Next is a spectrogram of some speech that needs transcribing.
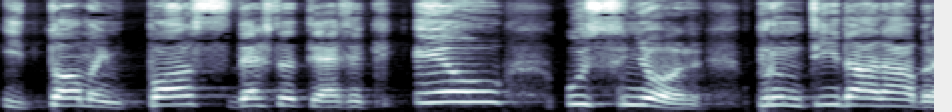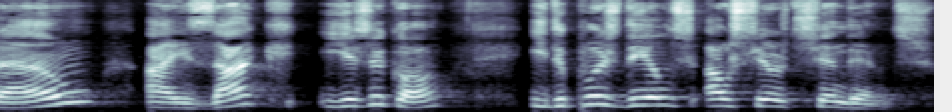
e tomem posse desta terra que eu, o Senhor, prometi dar a Abraão, a Isaac e a Jacó, e depois deles aos seus descendentes.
